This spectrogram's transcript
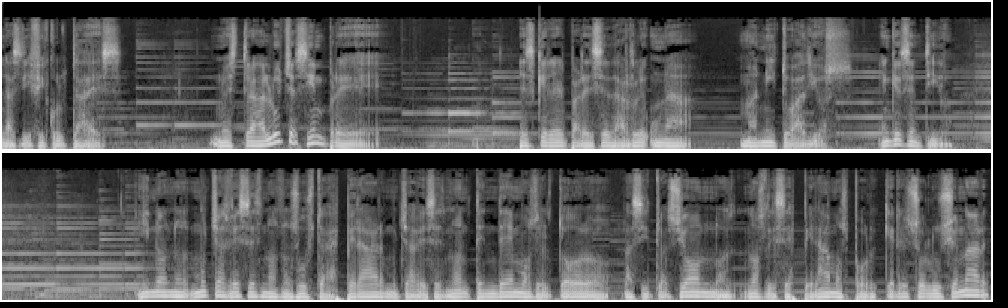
las dificultades. Nuestra lucha siempre es querer, parece, darle una manito a Dios. ¿En qué sentido? Y no, muchas veces no nos gusta esperar, muchas veces no entendemos del todo la situación, nos, desesperamos por querer solucionar.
